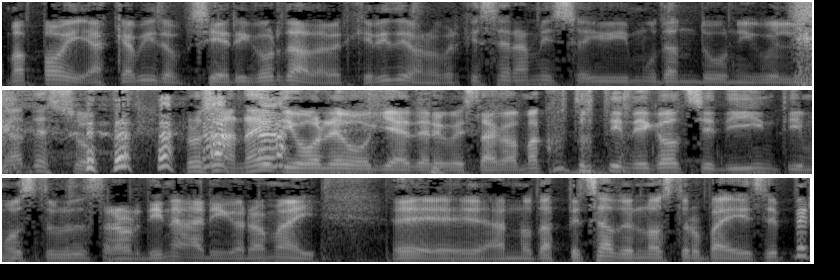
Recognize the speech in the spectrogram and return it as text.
ma poi ha capito, si è ricordata perché ridevano, perché si era messo i mutandoni quelli. Adesso Rosanna io ti volevo chiedere questa cosa, ma con tutti i negozi di intimo stru- straordinari che oramai eh, hanno tappezzato il nostro paese, perché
